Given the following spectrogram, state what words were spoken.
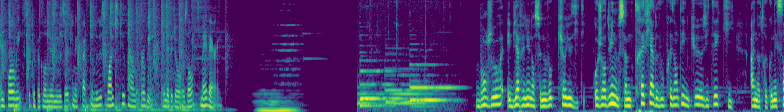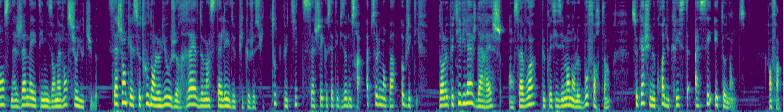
In four weeks, the typical Noom user can expect to lose one to two pounds per week. Individual results may vary. Bonjour et bienvenue dans ce nouveau Curiosity. Aujourd'hui, nous sommes très fiers de vous présenter une curiosité qui, à notre connaissance, n'a jamais été mise en avant sur YouTube. Sachant qu'elle se trouve dans le lieu où je rêve de m'installer depuis que je suis toute petite, sachez que cet épisode ne sera absolument pas objectif. Dans le petit village d'Arèche, en Savoie, plus précisément dans le Beaufortin, se cache une croix du Christ assez étonnante. Enfin,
